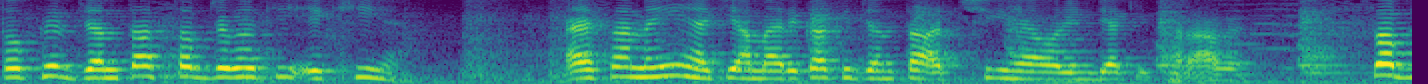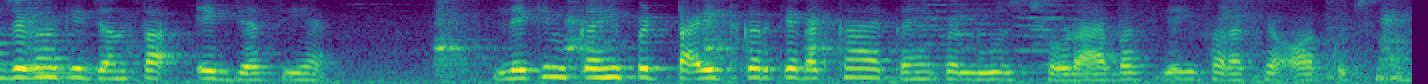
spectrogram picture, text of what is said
तो फिर जनता सब जगह की एक ही है। ऐसा नहीं है कि अमेरिका की जनता अच्छी है और इंडिया की खराब है। सब जगह की जनता एक जैसी है। लेकिन कहीं पे टाइट करके रखा है कहीं पे लूज छोड़ा है बस यही फ़र्क है और कुछ नहीं।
